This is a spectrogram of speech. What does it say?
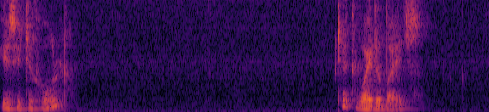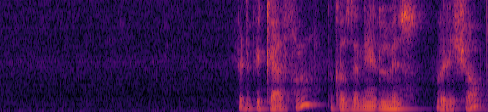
Easy to hold. Take wider bites. You have to be careful because the needle is very sharp.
